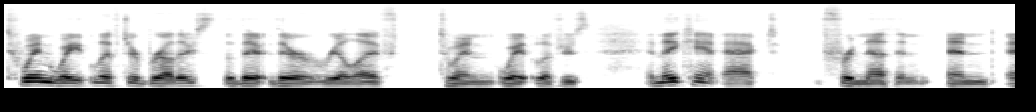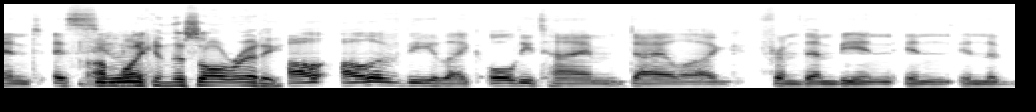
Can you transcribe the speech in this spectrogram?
twin weightlifter brothers. They're they're real life twin weightlifters, and they can't act for nothing. And and as soon I'm liking this already. all all of the like oldie time dialogue from them being in in the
